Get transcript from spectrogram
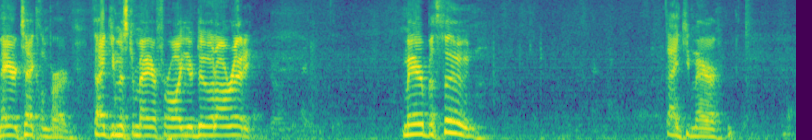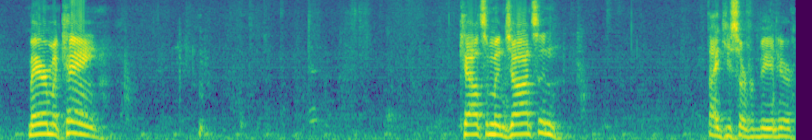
Mayor Tecklenburg. Thank you, Mr. Mayor, for all you're doing already. Mayor Bethune. Thank you, Mayor. Mayor McCain. Councilman Johnson. Thank you, sir, for being here.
